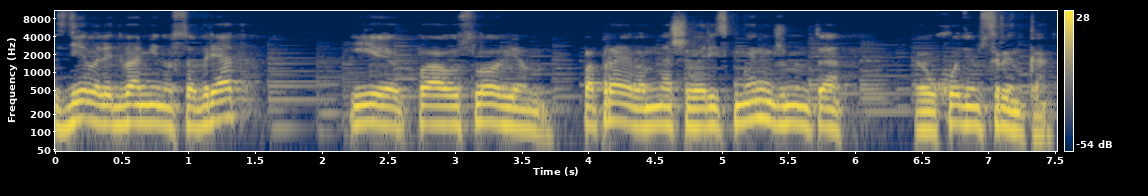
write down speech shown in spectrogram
Сделали два минуса в ряд. И по условиям по правилам нашего риск-менеджмента э, уходим с рынка.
